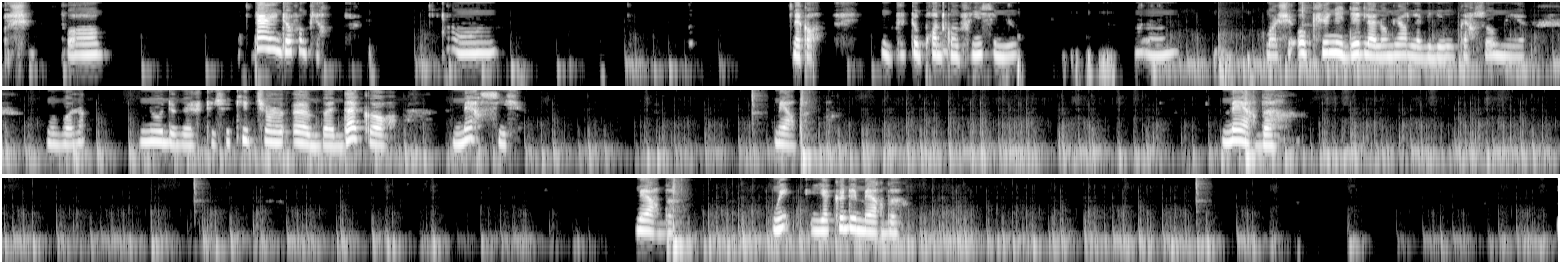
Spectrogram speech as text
Je sais pas. Ah, doit vampire. Hmm. D'accord. Plutôt prendre conflit, c'est mieux. Hmm. Moi, j'ai aucune idée de la longueur de la vidéo perso, mais euh, voilà. Nous devons acheter ce kit sur le hub. D'accord. Merci. Merde. Merde. Merde. Oui, il n'y a que des merdes.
